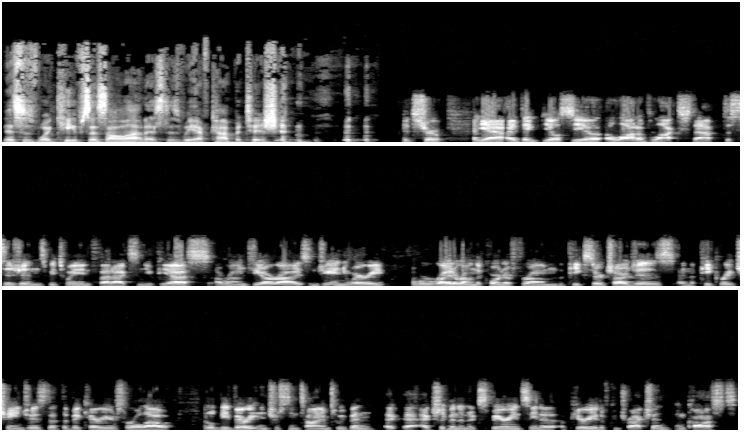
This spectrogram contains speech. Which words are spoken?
this is what keeps us all honest is we have competition. it's true. Yeah, I think you'll see a, a lot of lockstep decisions between FedEx and UPS around GRIs in January. We're right around the corner from the peak surcharges and the peak rate changes that the big carriers roll out. It'll be very interesting times. We've been actually been experiencing a, a period of contraction in costs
